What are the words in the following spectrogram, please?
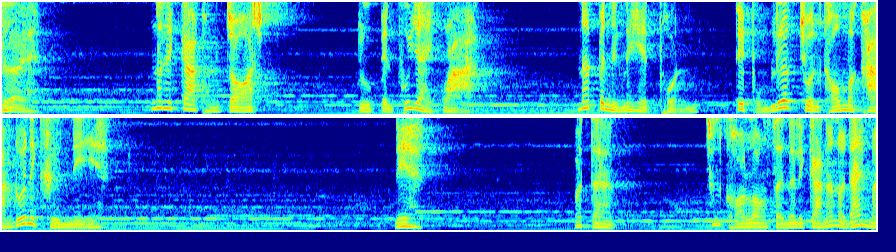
เลย นาฬิกาของจอร์จดูเป็นผู้ใหญ่กว่า นั่นเป็นหนึ่งในเหตุผลที่ผมเลือกชวนเขามาค้างด้วยในคืนนี้ เนี่ยว่าแต่ฉันขอลองใส่นาฬิกานั้นหน่อยได้ไหม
